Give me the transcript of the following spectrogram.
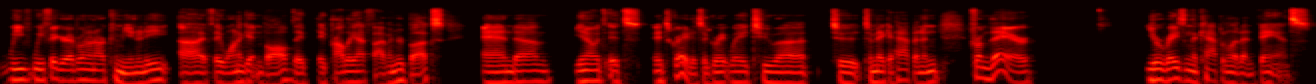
we we figure everyone in our community, uh, if they want to get involved, they they probably have 500 bucks, and um, you know, it's it's it's great. It's a great way to uh, to to make it happen. And from there, you're raising the capital in advance.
